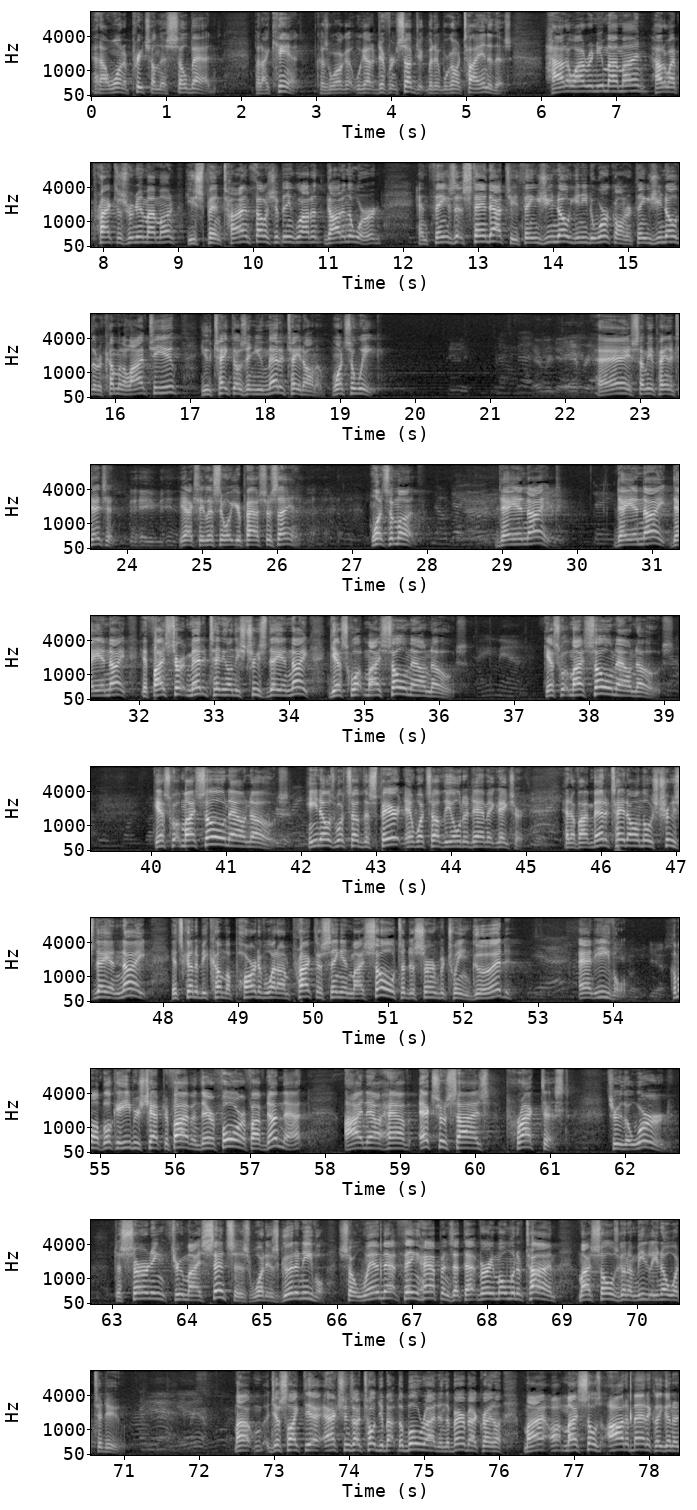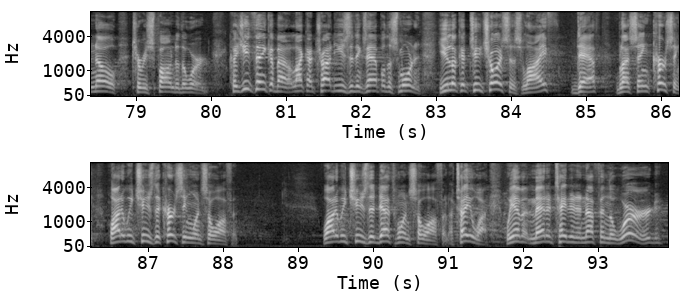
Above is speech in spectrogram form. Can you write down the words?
And I want to preach on this so bad, but I can't because we got we got a different subject, but we're going to tie into this. How do I renew my mind? How do I practice renewing my mind? You spend time fellowshipping God in the Word and things that stand out to you, things you know you need to work on, or things you know that are coming alive to you, you take those and you meditate on them once a week. Hey, some of you paying attention. Amen. You actually listen to what your pastor's saying. Once a month, day and night. Day and night, day and night. If I start meditating on these truths day and night, guess what my soul now knows? Amen. Guess what my soul now knows? Guess what my soul now knows? He knows what's of the spirit and what's of the old Adamic nature. And if I meditate on those truths day and night, it's going to become a part of what I'm practicing in my soul to discern between good and evil. Come on, book of Hebrews chapter 5. And therefore, if I've done that, I now have exercise practiced through the word, discerning through my senses what is good and evil. So when that thing happens at that very moment of time, my soul's going to immediately know what to do. My, just like the actions I told you about the bull riding, the bareback riding, my, uh, my soul's automatically going to know to respond to the word. Because you think about it, like I tried to use an example this morning. You look at two choices life, death, blessing, cursing. Why do we choose the cursing one so often? Why do we choose the death one so often? I'll tell you why. We haven't meditated enough in the Word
